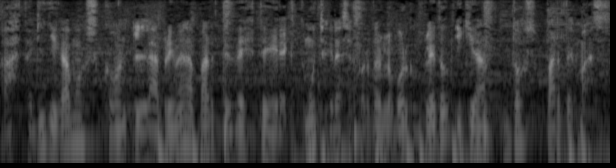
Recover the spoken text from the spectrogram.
Hasta aquí llegamos con la primera parte de este directo. Muchas gracias por verlo por completo y quedan dos partes más.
